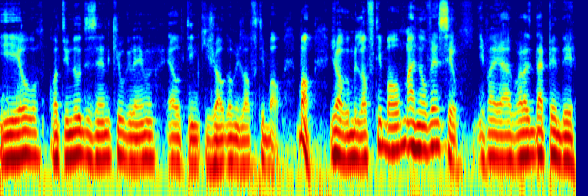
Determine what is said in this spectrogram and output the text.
E eu continuo dizendo que o Grêmio é o time que joga o melhor futebol. Bom, joga o melhor futebol, mas não venceu. E vai agora depender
